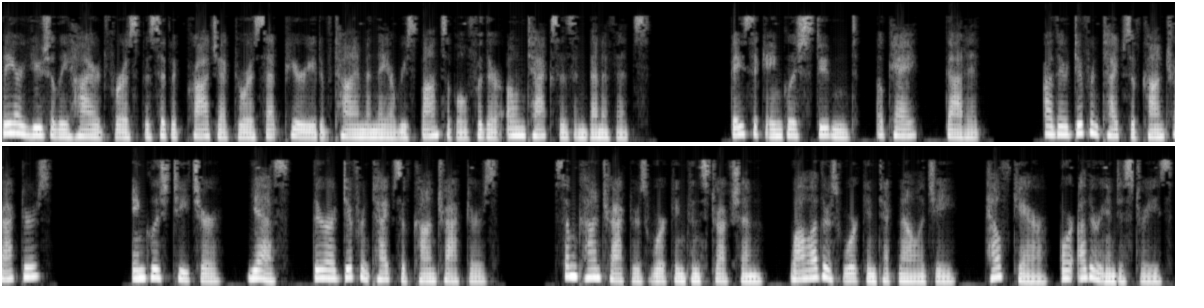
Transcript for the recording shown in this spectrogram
They are usually hired for a specific project or a set period of time and they are responsible for their own taxes and benefits. Basic English student, okay, got it. Are there different types of contractors? English teacher, yes, there are different types of contractors. Some contractors work in construction, while others work in technology, healthcare, or other industries.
